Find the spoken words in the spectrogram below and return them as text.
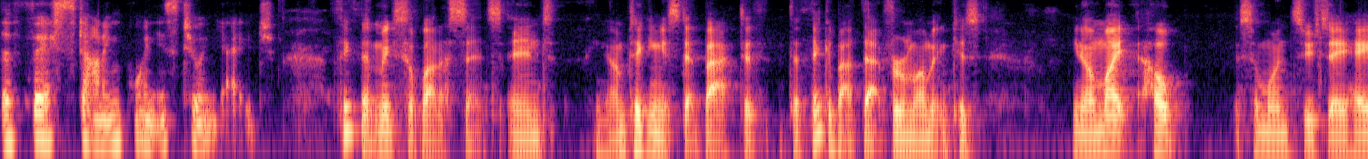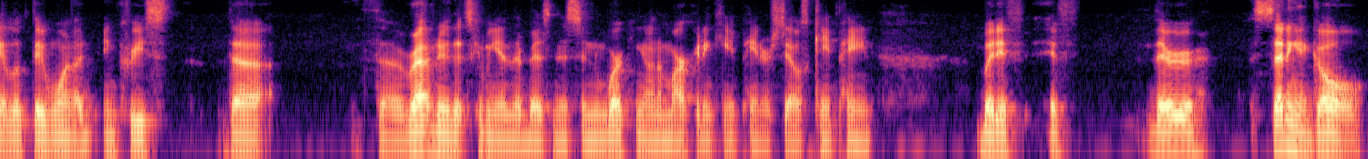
the first starting point is to engage. I think that makes a lot of sense. And you know, I'm taking a step back to to think about that for a moment because, you know, it might help someone to say, hey, look, they want to increase the the revenue that's coming in their business and working on a marketing campaign or sales campaign. But if if they're setting a goal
